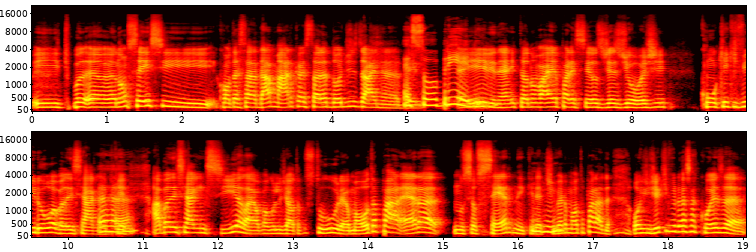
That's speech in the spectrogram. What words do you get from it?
E, tipo, eu, eu não sei se conta a história da marca ou a história do designer, né? É dele. sobre É ele. ele, né? Então não vai aparecer os dias de hoje com o que que virou a Balenciaga, né? Aham. Porque a Balenciaga em si, ela é um bagulho de alta costura, é uma outra parada. Era no seu cerne criativo, Uhum. era uma outra parada. Hoje em dia que virou essa coisa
